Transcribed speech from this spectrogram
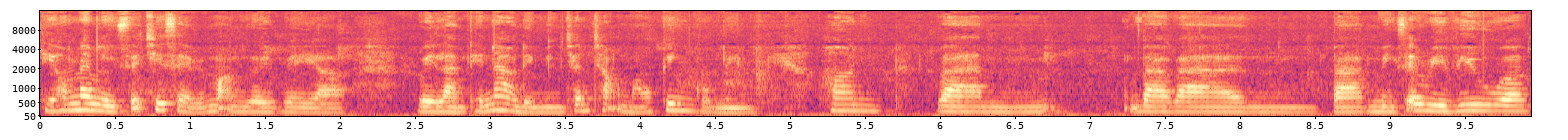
thì hôm nay mình sẽ chia sẻ với mọi người về uh, về làm thế nào để mình trân trọng máu kinh của mình hơn. Và và và và mình sẽ review uh,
